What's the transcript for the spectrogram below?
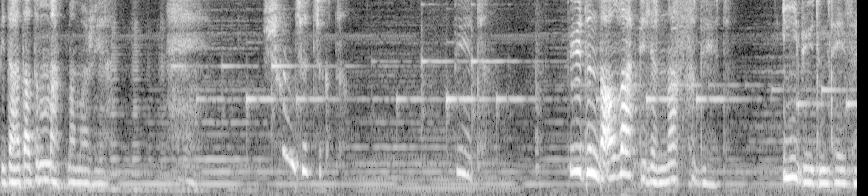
Bir daha da adımımı atmam oraya. Şunca çıktın. Büyüdün. Büyüdün de Allah bilir nasıl büyüdün. İyi büyüdüm teyze.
